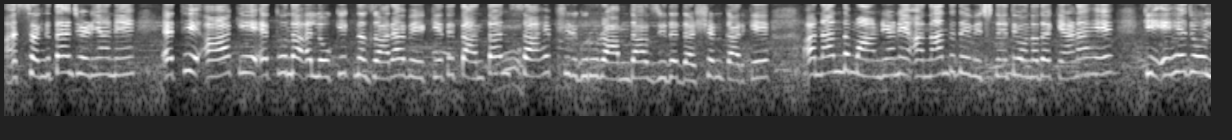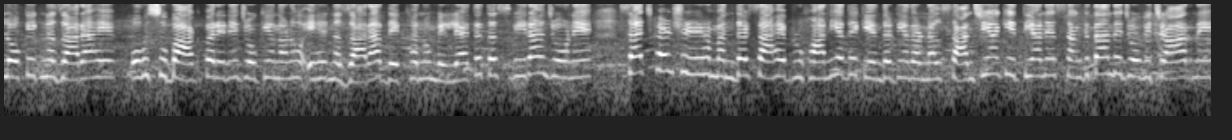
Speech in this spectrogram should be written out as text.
ਅ, ਸੰਗਤਾਂ ਜਿਹੜੀਆਂ ਨੇ ਇੱਥੇ ਆ ਕੇ ਇੱਥੋਂ ਦਾ ਅਲੌਕਿਕ ਨਜ਼ਾਰਾ ਵੇਖ ਕੇ ਤੇ ਧੰਨ ਧੰਨ ਸਾਹਿਬ ਸ੍ਰੀ ਗੁਰੂ ਰਾਮਦਾਸ ਜੀ ਦੇ ਦਰਸ਼ਨ ਕਰਕੇ ਆਨੰਦ ਮਾਣ ਰਹੀਆਂ ਨੇ ਆਨੰਦ ਦੇ ਵਿੱਚ ਨੇ ਤੇ ਉਹਨਾਂ ਦਾ ਕਹਿਣਾ ਹੈ ਕਿ ਇਹ ਜੋ ਅਲੌਕਿਕ ਨਜ਼ਾਰਾ ਹੈ ਉਹ ਸੁਭਾਗ ਭਰੇ ਨੇ ਜੋ ਕਿ ਉਹਨਾਂ ਨੂੰ ਇਹ ਨਜ਼ਾਰਾ ਦੇਖਣ ਨੂੰ ਮਿਲਿਆ ਹੈ। ਤੇ ਤਸਵੀਰਾਂ ਜੋ ਨੇ ਸੱਚਖੰਡ ਸ੍ਰੀ ਹਰਿਮੰਦਰ ਸਾਹਿਬ ਰੂਹਾਨੀਅਤ ਦੇ ਕੇਂਦਰ ਦੀਆਂ ਤੁਹਾਡੇ ਨਾਲ ਸਾਂਝੀਆਂ ਕੀਤੀਆਂ ਨੇ ਸੰਗਤਾਂ ਦੇ ਜੋ ਵਿਚਾਰ ਨੇ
